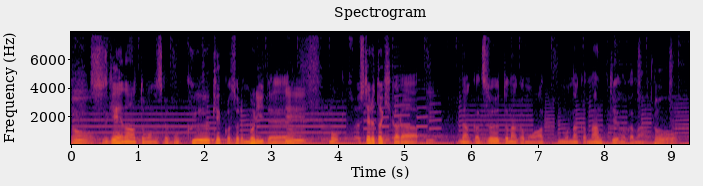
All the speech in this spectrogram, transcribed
うん。すげえなと思うんですけど僕結構それ無理で、うん。もうお化粧してる時からなんかずーっとなんかもうあもうなんかなんていうのかなこう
